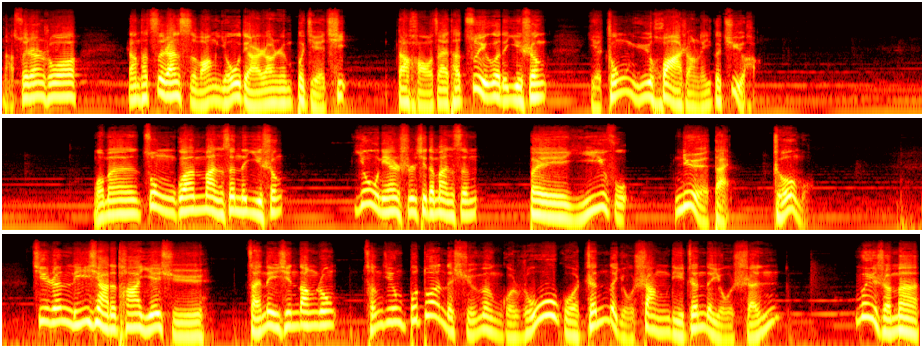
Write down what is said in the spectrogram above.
那虽然说让他自然死亡有点让人不解气，但好在他罪恶的一生也终于画上了一个句号。我们纵观曼森的一生，幼年时期的曼森被姨父虐待折磨。寄人篱下的他，也许在内心当中曾经不断的询问过：如果真的有上帝，真的有神，为什么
